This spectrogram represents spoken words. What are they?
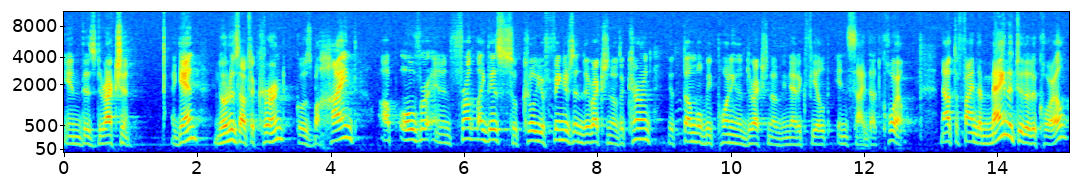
in this direction. Again, notice that the current goes behind up, over, and in front like this. So curl your fingers in the direction of the current. Your thumb will be pointing in the direction of the magnetic field inside that coil. Now to find the magnitude of the coil,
